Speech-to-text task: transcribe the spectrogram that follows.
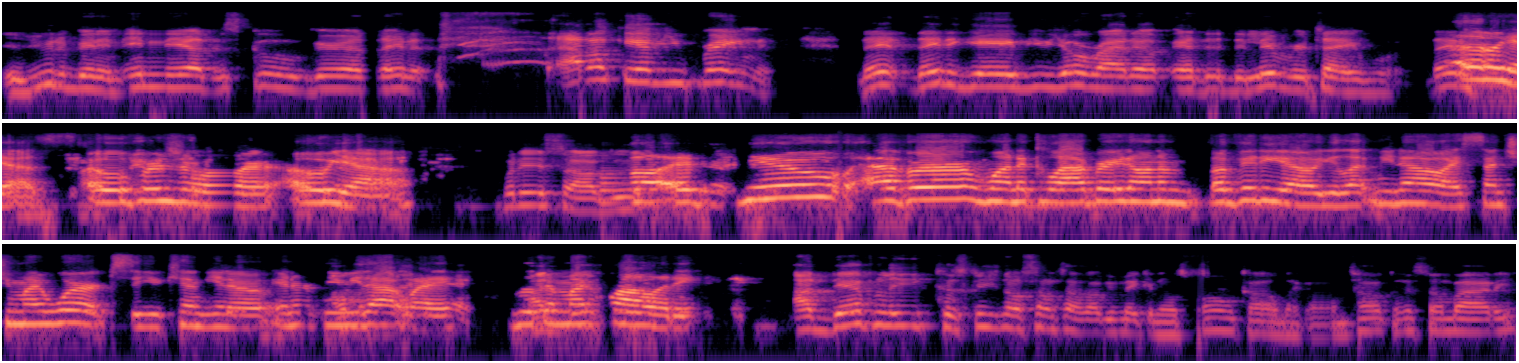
If you'd have been in any other school, girl, they I don't care if you pregnant. They they'd have gave you your write up at the delivery table. They'd oh yes. Oh for sure. Oh yeah. But it's all good. Well, if you ever want to collaborate on a, a, video, you let me know. I sent you my work so you can, you know, interview me that way. Look I at my quality. I definitely, because you know, sometimes I'll be making those phone calls, like I'm talking to somebody.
